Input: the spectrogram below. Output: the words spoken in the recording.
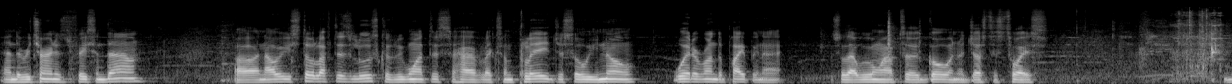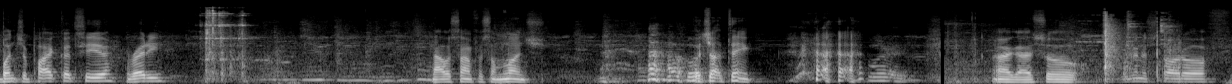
and the return is facing down. Uh, now we still left this loose because we want this to have like some play just so we know where to run the piping at so that we won't have to go and adjust this twice. Bunch of pie cuts here, ready. Now it's time for some lunch. what y'all think? Alright guys, so we're gonna start off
